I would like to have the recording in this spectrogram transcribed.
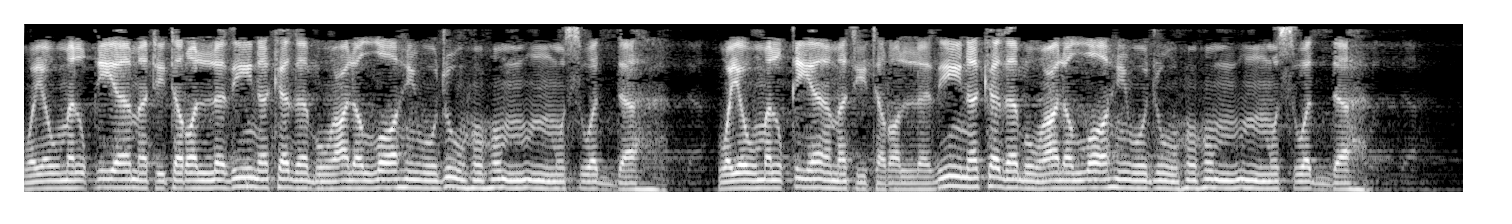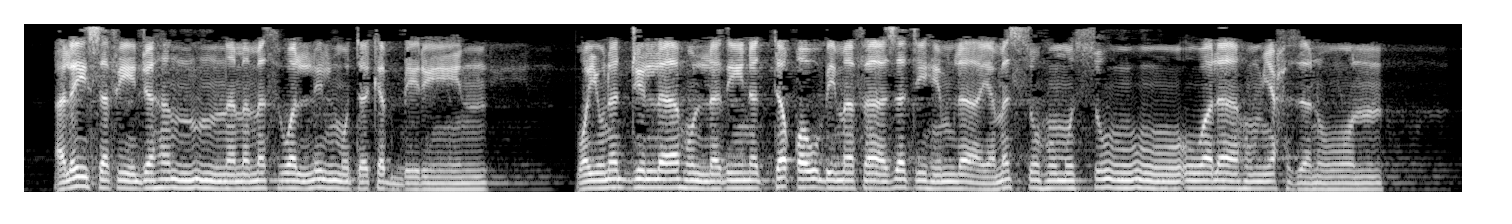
ويوم القيامة ترى الذين كذبوا على الله وجوههم مسودة. ويوم القيامة ترى الذين كذبوا على الله وجوههم مسودة. أليس في جهنم مثوى للمتكبرين؟ وينجي الله الذين اتقوا بمفازتهم لا يمسهم السوء ولا هم يحزنون.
